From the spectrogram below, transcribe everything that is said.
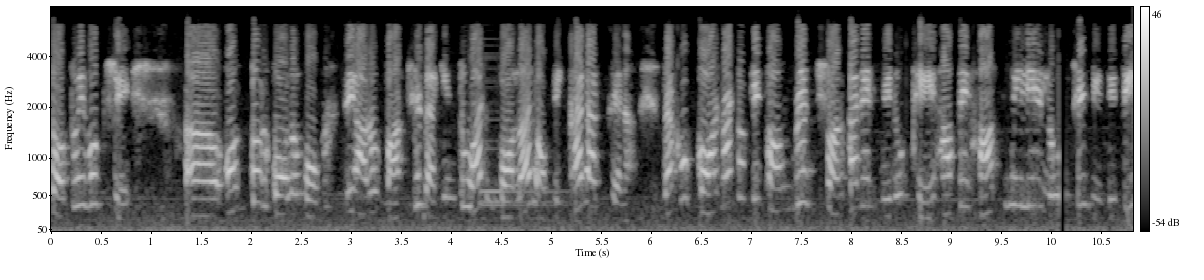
ততই হচ্ছে অন্তর্গলহ। যে আরও বাড়ছে কিন্তু আর বলার অপেক্ষা রাখছে না। দেখো, কর্ণাটকে কংগ্রেস সরকারের বিরুদ্ধে হাতে হাত মিলিয়ে লড়ছে বিজেপি,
